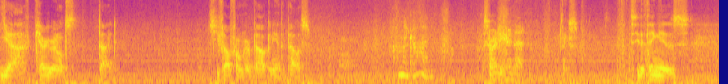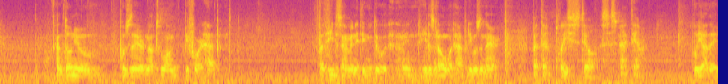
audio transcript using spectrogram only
yeah, Keri Reynolds died. She fell from her balcony at the palace. Oh my God. I'm sorry to hear that. Thanks. See, the thing is, Antonio was there not too long before it happened. But he doesn't have anything to do with it. I mean, he doesn't know what happened. He wasn't there. But the police still suspect him. Well, yeah, they,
